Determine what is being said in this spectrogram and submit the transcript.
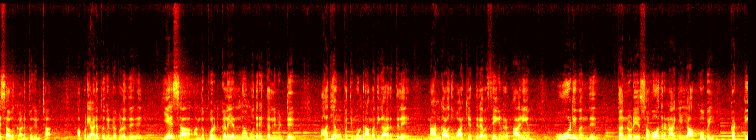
ஏசாவுக்கு அனுப்புகின்றார். அப்படி அனுப்புகின்ற பொழுது ஏசா அந்த பொருட்களை எல்லாம் உதறி தள்ளிவிட்டு ஆதியா முப்பத்தி மூன்றாம் அதிகாரத்திலே நான்காவது வாக்கியத்தில் அவர் செய்கின்ற காரியம் ஓடி வந்து தன்னுடைய சகோதரனாகிய யாக்கோபை கட்டி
